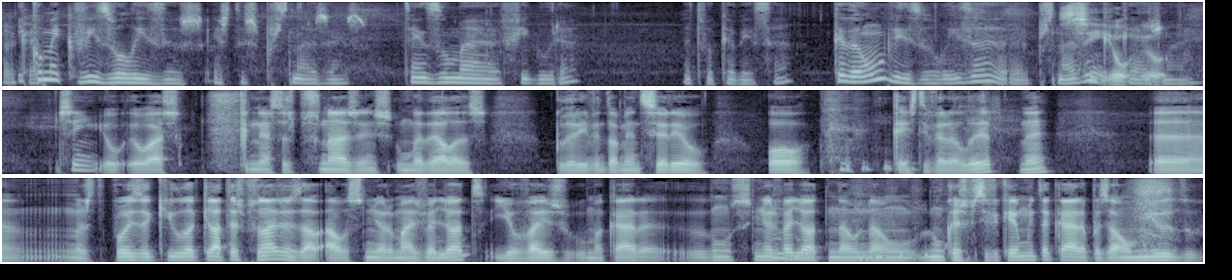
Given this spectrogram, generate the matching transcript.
E ok. como é que visualizas estas personagens? Tens uma figura na tua cabeça? Cada um visualiza a personagem Sim, que eu- quer, eu- não é? Sim, eu, eu acho que nestas personagens, uma delas poderia eventualmente ser eu ou quem estiver a ler, né? Ah, mas depois aquilo, aquilo há três personagens, há, há o senhor mais velhote e eu vejo uma cara de um senhor velhote, não, não, nunca especifiquei muita cara. Pois há um miúdo,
